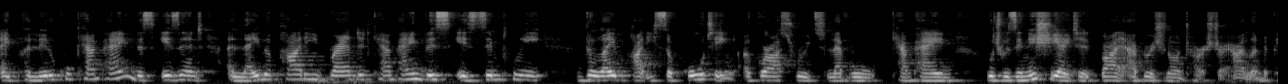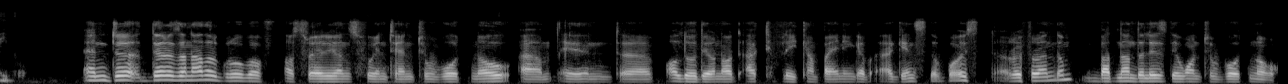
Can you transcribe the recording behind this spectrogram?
a political campaign. This isn't a Labor Party branded campaign. This is simply the Labor Party supporting a grassroots level campaign, which was initiated by Aboriginal and Torres Strait Islander people. And uh, there is another group of Australians who intend to vote no, um, and uh, although they are not actively campaigning against the voice referendum, but nonetheless they want to vote no.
